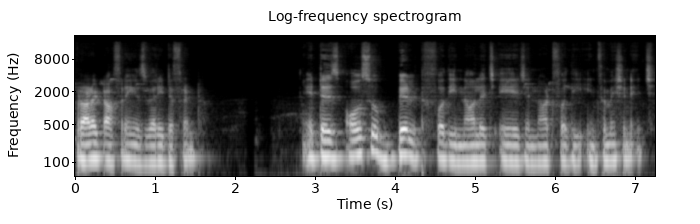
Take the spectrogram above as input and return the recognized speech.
product offering is very different. It is also built for the knowledge age and not for the information age.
